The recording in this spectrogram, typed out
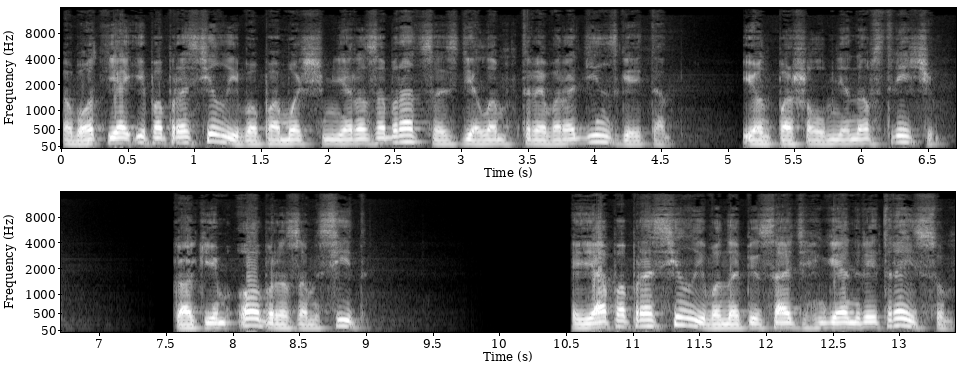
Вот я и попросил его помочь мне разобраться с делом Тревора Динсгейта, и он пошел мне навстречу. «Каким образом, Сид?» Я попросил его написать Генри Трейсу,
